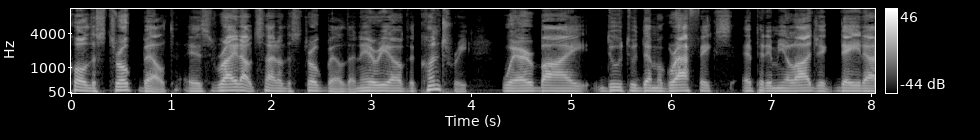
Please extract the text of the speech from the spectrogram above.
called the stroke belt, is right outside of the stroke belt, an area of the country whereby, due to demographics, epidemiologic data,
